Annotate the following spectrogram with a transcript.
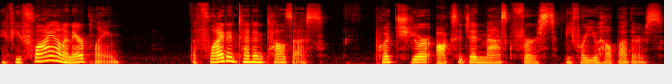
if you fly on an airplane, the flight attendant tells us Put your oxygen mask first before you help others.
